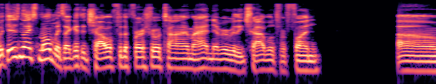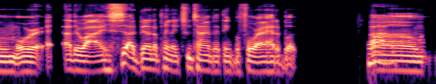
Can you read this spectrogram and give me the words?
but there's nice moments. I get to travel for the first real time. I had never really traveled for fun, um, or otherwise. I'd been on a plane like two times, I think, before I had a book. Wow. Um,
